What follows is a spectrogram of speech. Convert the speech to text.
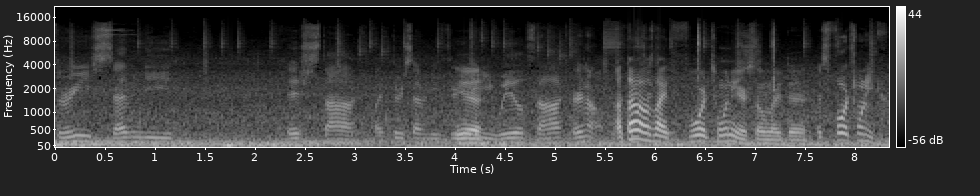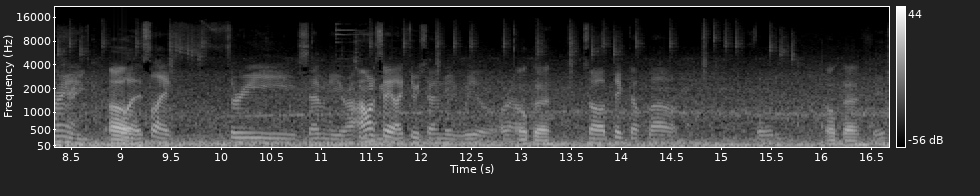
370 ish stock, like 370, 380 wheel stock, or no? I thought it was like 420 or something like that. It's 420 crank, Oh. but it's like 370 around. I want to say like 370 wheel around. Okay. So it picked up about 40 Okay. ish.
